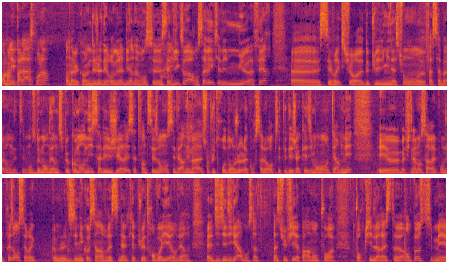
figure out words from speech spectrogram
On n'en est pas là à ce point-là? On avait quand même déjà des regrets bien avant cette victoire. On savait qu'il y avait mieux à faire. Euh, c'est vrai que sur, euh, depuis l'élimination euh, face à Bâle, on, était, on se demandait un petit peu comment Nice allait gérer cette fin de saison, ces derniers matchs, plus trop d'enjeux. La course à l'Europe, c'était déjà quasiment terminé. Et bah, finalement, ça a répondu présent. C'est vrai que comme le disait Nico, c'est un vrai signal qui a pu être envoyé envers Didier Digard. Bon, ça n'a pas suffi apparemment pour, pour qu'il reste en poste, mais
